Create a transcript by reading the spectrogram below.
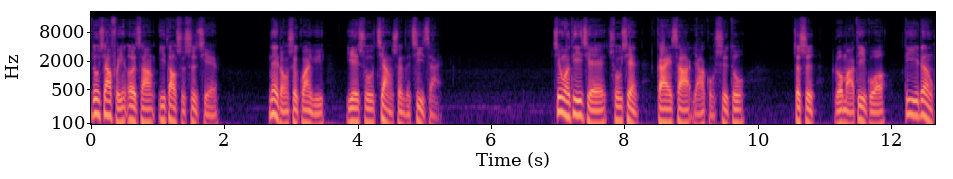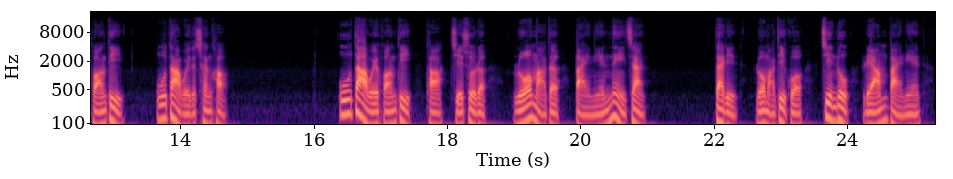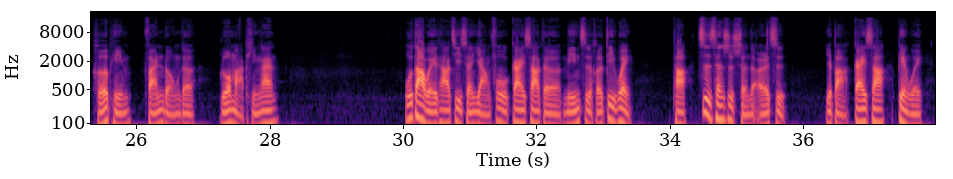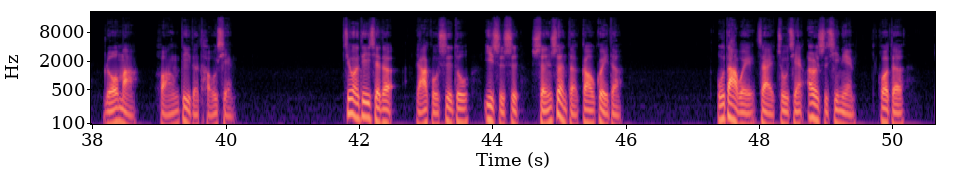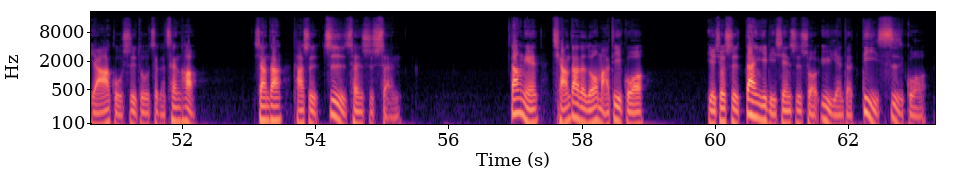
路加福音》二章一到十四节内容是关于。耶稣降生的记载，经文第一节出现该撒亚古士都，这是罗马帝国第一任皇帝屋大维的称号。屋大维皇帝他结束了罗马的百年内战，带领罗马帝国进入两百年和平繁荣的罗马平安。屋大维他继承养父该撒的名字和地位。他自称是神的儿子，也把该杀变为罗马皇帝的头衔。经文第一节的雅古士都，意思是神圣的、高贵的。屋大维在主前二十七年获得雅古士都这个称号，相当他是自称是神。当年强大的罗马帝国，也就是但以理先知所预言的第四国。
